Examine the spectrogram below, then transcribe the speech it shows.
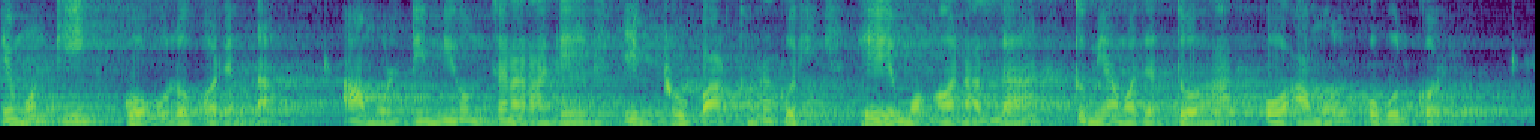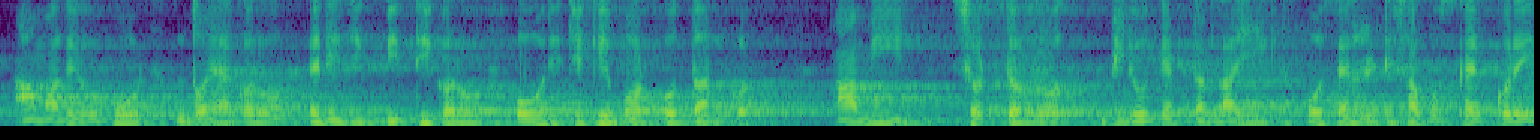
এমনকি কবুলও করেন না। আমলটির নিয়ম জানার আগে একটু প্রার্থনা করি, হে মহান আল্লাহ, তুমি আমাদের দোয়া ও আমল কবুল করো। আমাদের ওপর দয়া করো, রিজিক বৃদ্ধি করো ও রিজিকে বরকত দান করো। আমিন। ছোট্ট অনুরোধ, ভিডিওতে একটা লাইক ও চ্যানেলটি সাবস্ক্রাইব করে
